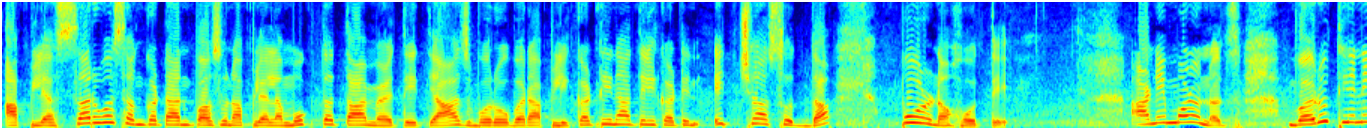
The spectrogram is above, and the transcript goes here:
आपल्या सर्व संकटांपासून आपल्याला मुक्तता मिळते. त्याचबरोबर आपली कठीणातील कठीण इच्छासुद्धा पूर्ण होते. आणि म्हणूनच वरुथिनी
